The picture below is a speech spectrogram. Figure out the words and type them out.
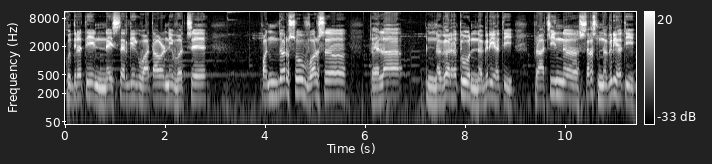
કુદરતી નૈસર્ગિક વાતાવરણની વચ્ચે પંદરસો વર્ષ પહેલાં નગર હતું, નગરી હતી. પ્રાચીન સરસ નગરી હતી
